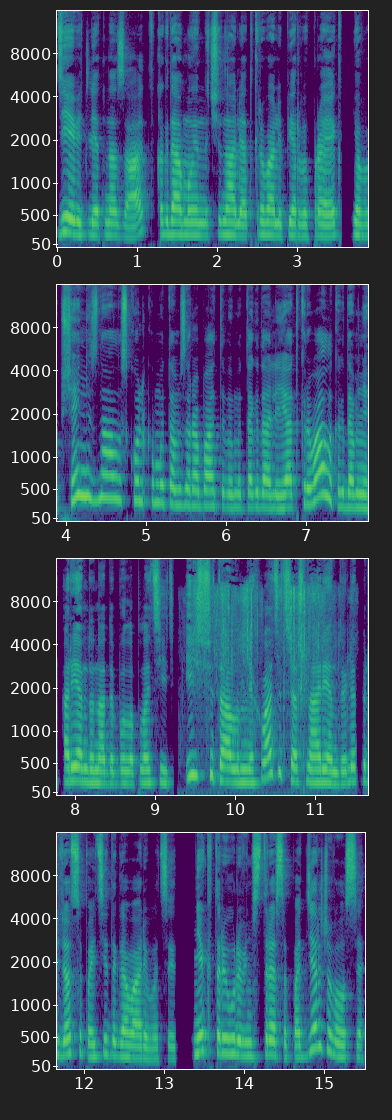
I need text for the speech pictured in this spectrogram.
9 лет назад, когда мы начинали, открывали первый проект, я вообще не знала, сколько мы там зарабатываем и так далее. Я открывала, когда мне аренду надо было платить, и считала, мне хватит сейчас на аренду или придется пойти договариваться. Некоторый уровень стресса поддерживал, поддерживался,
